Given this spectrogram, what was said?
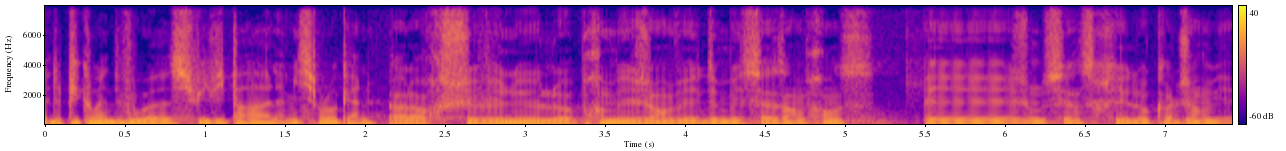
Et depuis quand êtes-vous euh, suivi par la mission locale? Alors, je suis venu le 1er janvier 2016 en France et je me suis inscrit le 4 janvier.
